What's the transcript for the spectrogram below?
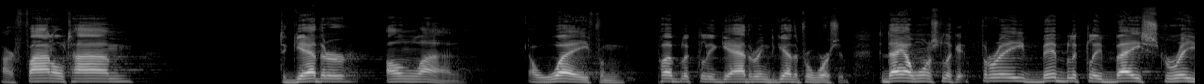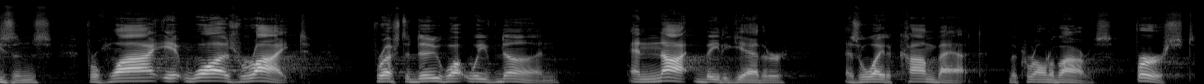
our final time together online, away from publicly gathering together for worship. Today, I want us to look at three biblically based reasons for why it was right for us to do what we've done and not be together as a way to combat the coronavirus. First,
